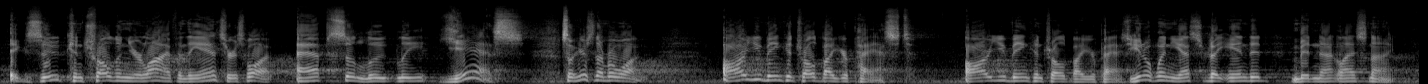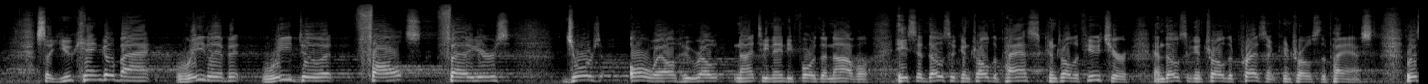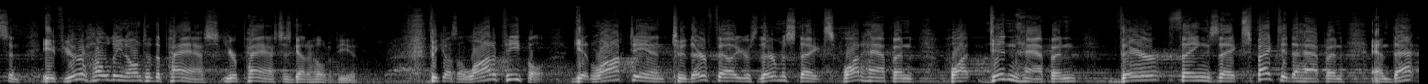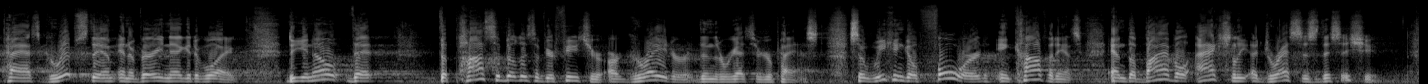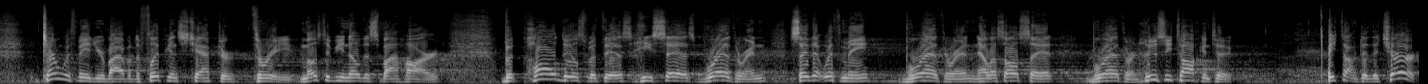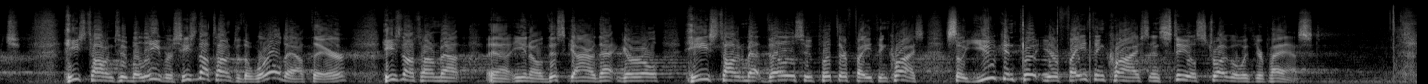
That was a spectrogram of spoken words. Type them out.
exude control in your life? And the answer is what? Absolutely yes. So here's number one Are you being controlled by your past? Are you being controlled by your past? You know when yesterday ended? Midnight last night. So you can't go back, relive it, redo it, faults, failures. George Orwell, who wrote 1984, the novel, he said, Those who control the past control the future, and those who control the present controls the past. Listen, if you're holding on to the past, your past has got a hold of you. Because a lot of people get locked in to their failures, their mistakes, what happened, what didn't happen, their things they expected to happen, and that past grips them in a very negative way. Do you know that the possibilities of your future are greater than the regrets of your past. So we can go forward in confidence, and the Bible actually addresses this issue. Turn with me in your Bible to Philippians chapter 3. Most of you know this by heart, but Paul deals with this. He says, Brethren, say that with me, brethren. Now let's all say it, brethren. Who's he talking to? He's talking to the church. He's talking to believers. He's not talking to the world out there. He's not talking about, uh, you know, this guy or that girl. He's talking about those who put their faith in Christ. So you can put your faith in Christ and still struggle with your past.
